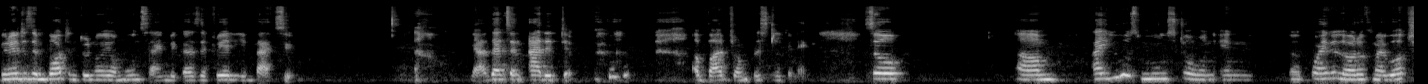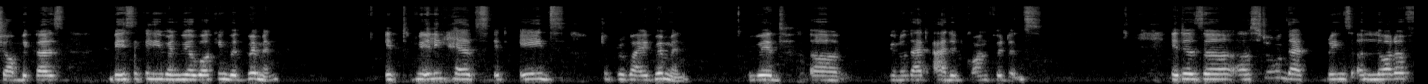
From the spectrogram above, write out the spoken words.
you know it is important to know your moon sign because it really impacts you yeah, that's an added tip apart from Crystal Connect. So um, I use Moonstone in uh, quite a lot of my workshop because basically when we are working with women, it really helps, it aids to provide women with uh, you know that added confidence. It is a, a stone that brings a lot of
